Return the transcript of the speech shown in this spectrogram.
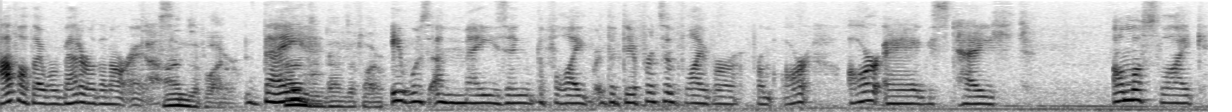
I thought they were better than our eggs. Tons of flavor. They tons and tons of flavor. It was amazing the flavor, the difference in flavor from our our eggs taste almost like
